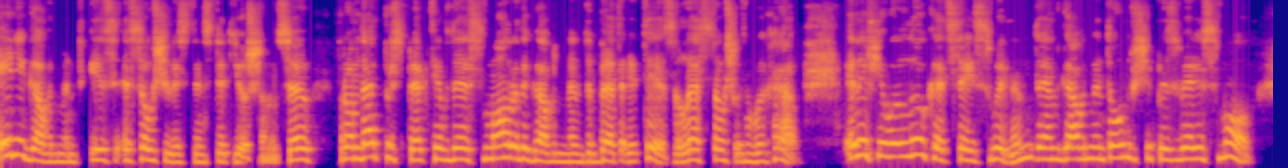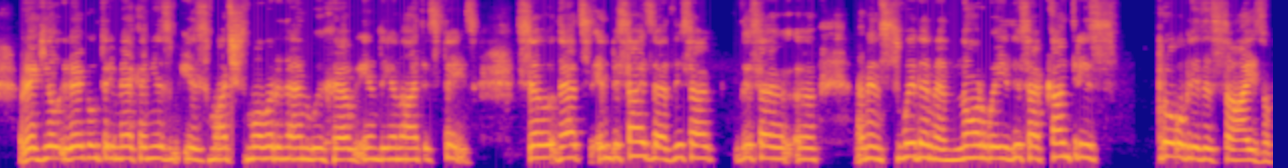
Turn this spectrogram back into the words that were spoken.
any government is a socialist institution. So from that perspective, the smaller the government, the better it is, the less socialism we have. And if you will look at, say, Sweden, then government ownership is very small. Regul- regulatory mechanism is much smaller than we have in the United States. So that's and besides that, these are these are uh, I mean Sweden and Norway. These are countries probably the size of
